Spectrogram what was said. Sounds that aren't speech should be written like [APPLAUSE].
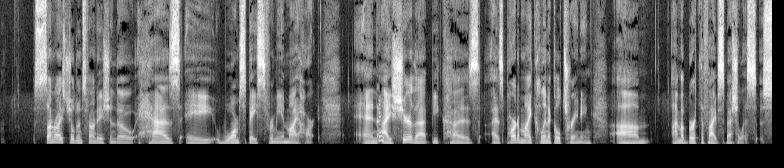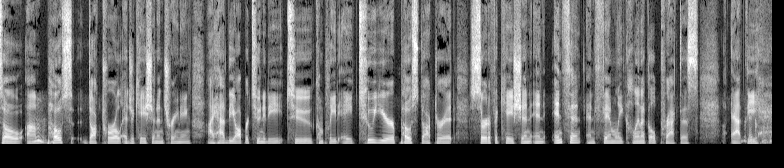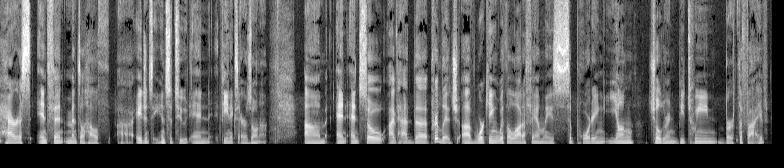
Sunrise Children's Foundation though has a warm space for me in my heart. And yes. I share that because as part of my clinical training, um, I'm a birth to five specialist. So, um, mm. post doctoral education and training, I had the opportunity to complete a two year postdoctorate certification in infant and family clinical practice at the Harris Infant Mental Health uh, Agency Institute in Phoenix, Arizona. Um, and and so I've had the privilege of working with a lot of families supporting young children between birth to five,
